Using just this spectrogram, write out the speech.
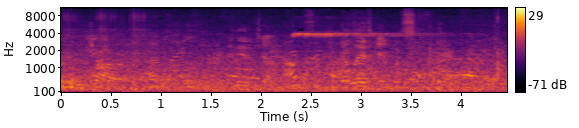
They need a job. That last game was.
